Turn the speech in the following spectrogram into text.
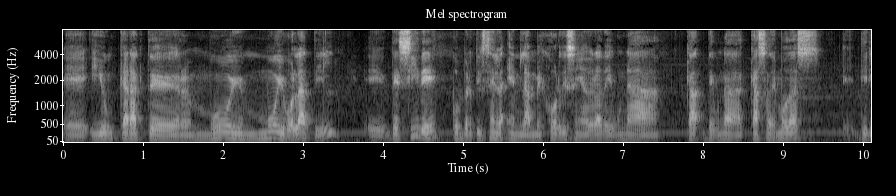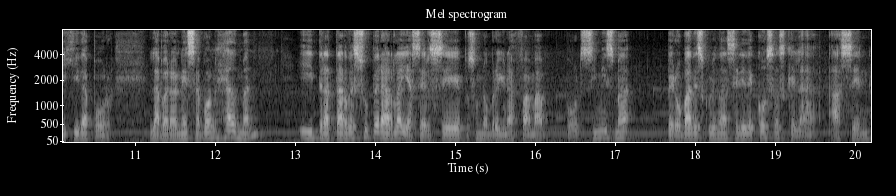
eh, y un carácter muy, muy volátil, eh, decide convertirse en la, mejor diseñadora de una, de una casa de modas dirigida por la baronesa von Hellman y tratar de superarla y hacerse pues, un nombre y una fama por sí misma, pero va descubriendo una serie de cosas que la hacen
